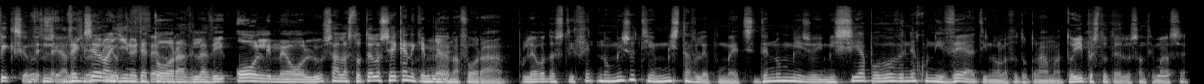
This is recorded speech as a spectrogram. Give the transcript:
fiction. ούτως ή Ναι, άλλως, δεν ξέρω αν δηλαδή, γίνεται ό,τι θέλουν. τώρα, δηλαδή όλοι με όλους, αλλά στο τέλος έκανε και Ναι. μια αναφορά που λέγοντας ότι «Θε- νομίζω ότι εμείς τα βλέπουμε έτσι. Δεν νομίζω. Οι μισοί από εδώ δεν έχουν ιδέα τι είναι όλο αυτό το πράγμα. Το είπες στο τέλος, αν θυμάσαι.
